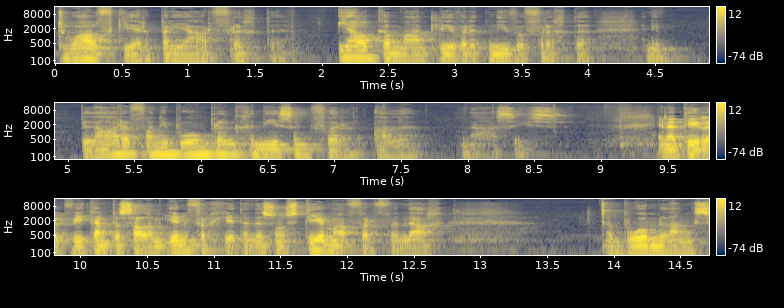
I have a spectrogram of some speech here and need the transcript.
12 keer per jaar vrugte. Elke maand lewer dit nuwe vrugte en die blare van die boom bring genesing vir alle nasies. En natuurlik, wie kan Psalm 1 vergeet? En dis ons tema vir vandag. 'n Boom langs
